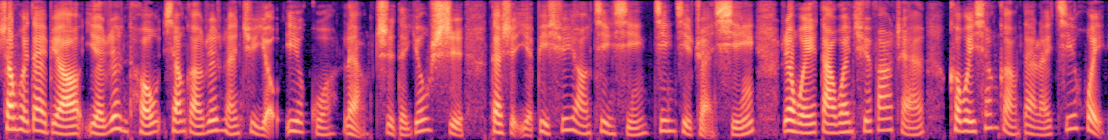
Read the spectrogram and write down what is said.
商会代表也认同香港仍然具有一国两制的优势，但是也必须要进行经济转型。认为大湾区发展可为香港带来来机会。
